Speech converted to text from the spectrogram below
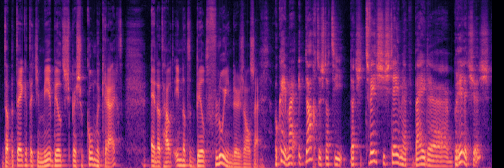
Dat betekent dat je meer beeldjes per seconde krijgt. En dat houdt in dat het beeld vloeiender zal zijn. Oké, maar ik dacht dus dat, die, dat je twee systemen hebt bij de brilletjes.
